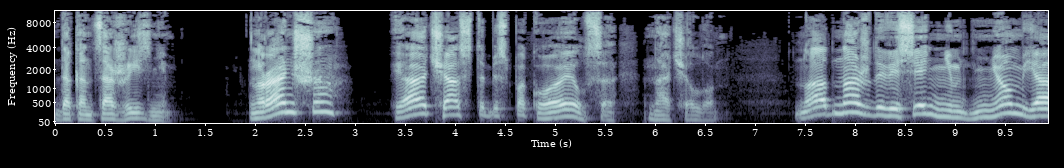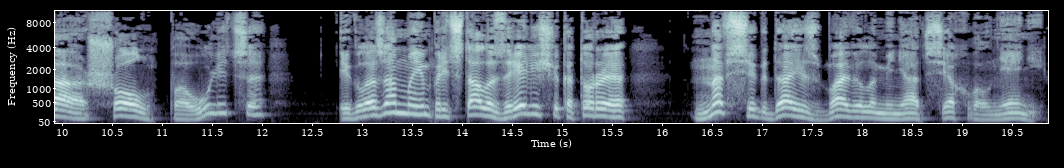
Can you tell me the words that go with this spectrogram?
до конца жизни. Раньше я часто беспокоился, — начал он. Но однажды весенним днем я шел по улице, и глазам моим предстало зрелище, которое навсегда избавило меня от всех волнений.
